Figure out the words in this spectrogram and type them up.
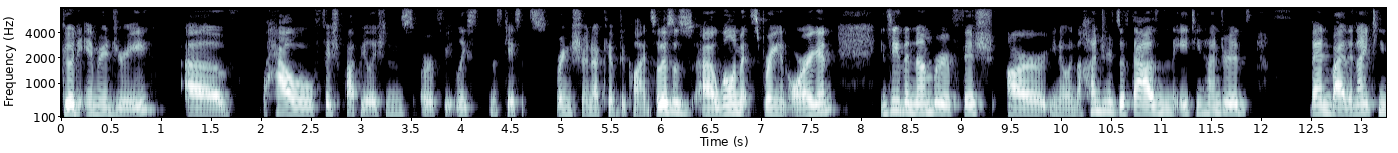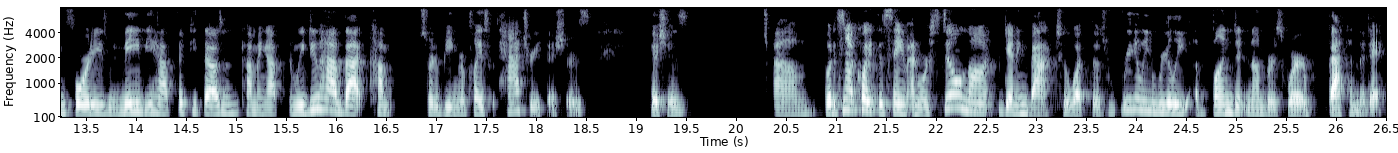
good imagery of how fish populations, or at least in this case, it's spring chinook, have declined. So this is uh, Willamette Spring in Oregon. You can see the number of fish are, you know, in the hundreds of thousands in the 1800s. Then by the 1940s, we maybe have 50,000 coming up, and we do have that come sort of being replaced with hatchery fishers, fishes. Um, but it's not quite the same, and we're still not getting back to what those really, really abundant numbers were back in the day.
